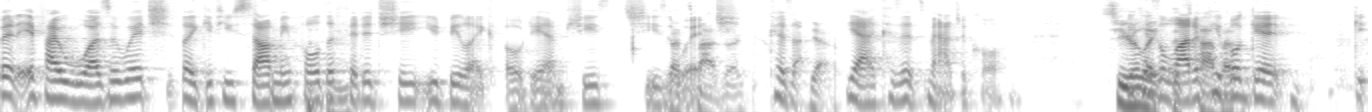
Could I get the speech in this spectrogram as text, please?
But if I was a witch, like if you saw me fold a Mhm. fitted sheet, you'd be like, "Oh, damn, she's she's a That's witch." Because Yeah. yeah, because it's magical. So you're because like a lot of people get, get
